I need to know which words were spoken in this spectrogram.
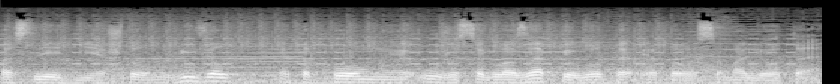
Последнее, что он увидел, это полные ужаса глаза пилота этого самолета.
